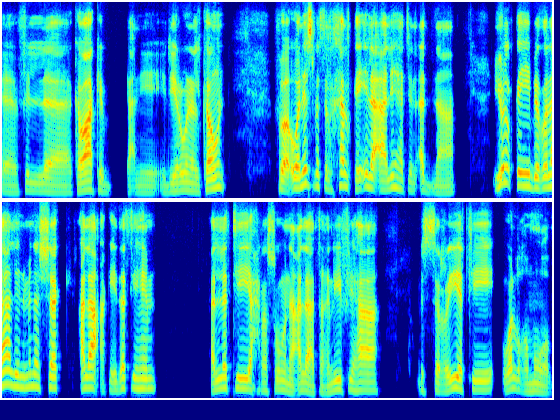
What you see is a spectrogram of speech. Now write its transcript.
آه، في الكواكب يعني يديرون الكون. ونسبة الخلق إلى آلهة أدنى يلقي بظلال من الشك على عقيدتهم التي يحرصون على تغليفها بالسرية والغموض.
